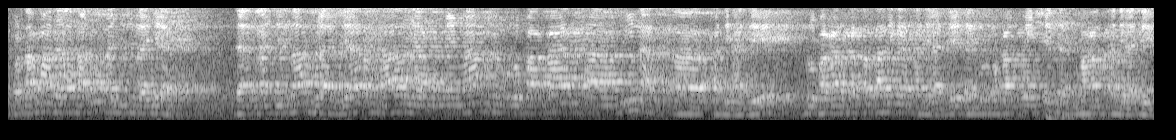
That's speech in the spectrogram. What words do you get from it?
Pertama adalah harus rajin belajar dan rajinlah belajar hal yang memang merupakan uh, minat uh, adik-adik, merupakan ketertarikan adik-adik dan merupakan passion dan semangat adik-adik.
